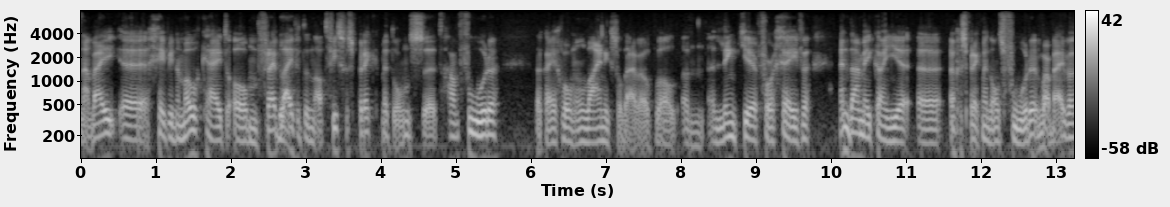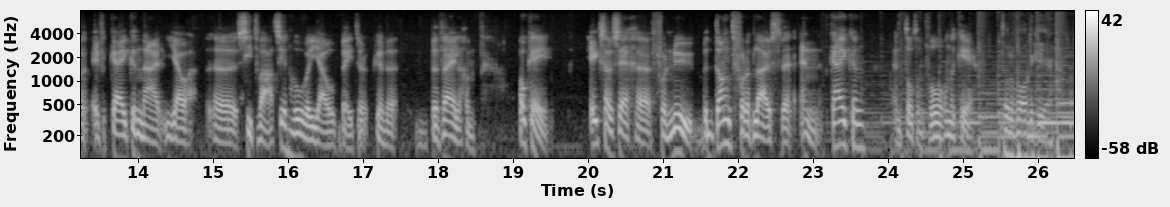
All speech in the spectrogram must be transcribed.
Nou, wij uh, geven je de mogelijkheid om vrijblijvend een adviesgesprek met ons uh, te gaan voeren. Dat kan je gewoon online. Ik zal daar ook wel een, een linkje voor geven. En daarmee kan je uh, een gesprek met ons voeren, waarbij we even kijken naar jouw uh, situatie en hoe we jou beter kunnen beveiligen. Oké, ik zou zeggen voor nu bedankt voor het luisteren en het kijken. En tot een volgende keer. Tot de volgende keer.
